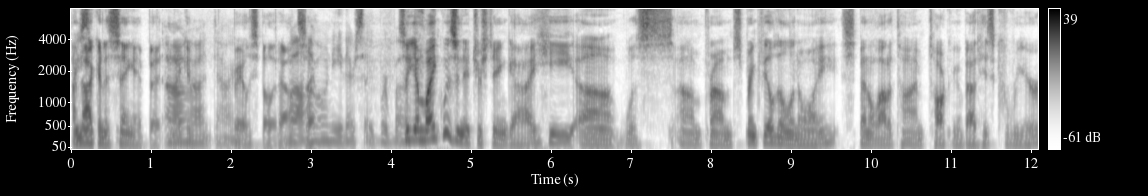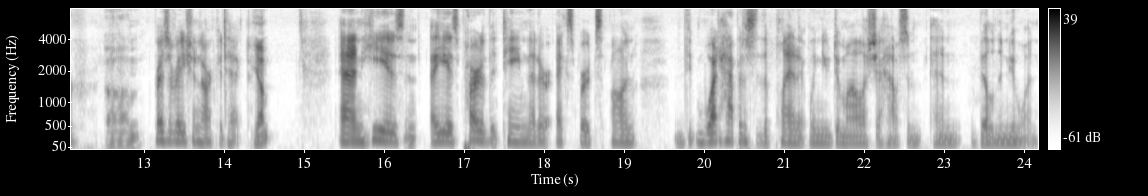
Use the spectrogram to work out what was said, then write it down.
I'm not going to sing it, but and I Oh, can darn. barely spell it out. Well, so. I won't either. So we're both. So yeah, Mike was an interesting guy. He uh, was um, from Springfield, Illinois. Spent a lot of time talking about his career. Um, preservation architect. yep. And he is an, he is part of the team that are experts on the, what happens to the planet when you demolish a house and, and build a new one.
